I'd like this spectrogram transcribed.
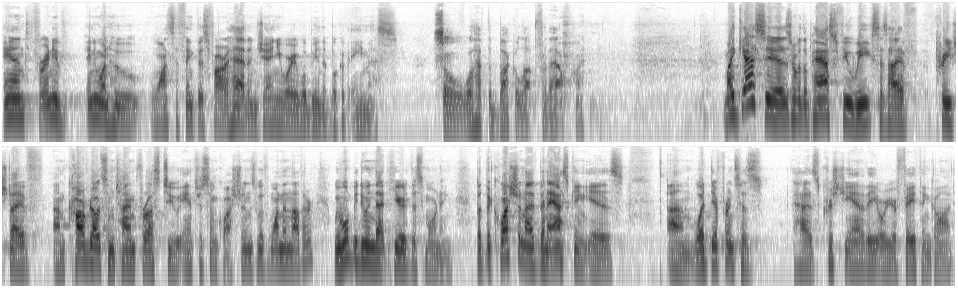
And for any of, anyone who wants to think this far ahead, in January we'll be in the book of Amos. So we'll have to buckle up for that one. My guess is over the past few weeks, as I've preached, I've um, carved out some time for us to answer some questions with one another. We won't be doing that here this morning. But the question I've been asking is um, what difference has, has Christianity or your faith in God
